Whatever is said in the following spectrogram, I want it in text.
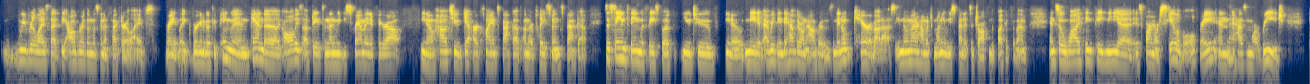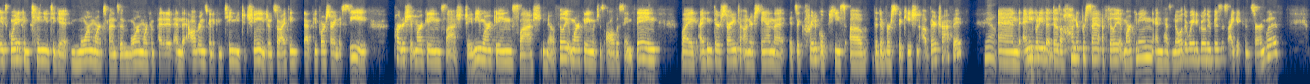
we realized that the algorithm was going to affect our lives, right? Like we're going to go through Penguin, Panda, like all these updates, and then we'd be scrambling to figure out, you know, how to get our clients back up on their placements back up. It's the same thing with Facebook, YouTube, you know, native, everything. They have their own algorithms and they don't care about us. No matter how much money we spend, it's a drop in the bucket for them. And so while I think paid media is far more scalable, right, and yeah. it has more reach, it's going to continue to get more and more expensive, more and more competitive, and the algorithm is going to continue to change. And so I think that people are starting to see partnership marketing slash JV marketing slash you know affiliate marketing, which is all the same thing. Like i think they're starting to understand that it's a critical piece of the diversification of their traffic. Yeah. And anybody that does 100% affiliate marketing and has no other way to grow their business i get concerned with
